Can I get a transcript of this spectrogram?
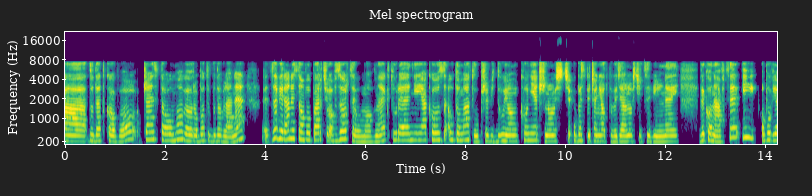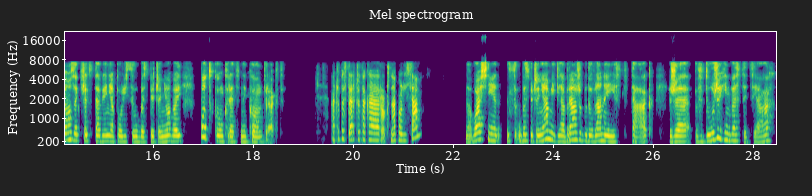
A dodatkowo często umowy o roboty budowlane zawierane są w oparciu o wzorce umowne, które niejako z automatu przewidują konieczność ubezpieczenia odpowiedzialności cywilnej wykonawcy i obowiązek przedstawienia polisy ubezpieczeniowej pod konkretny kontrakt. A czy wystarczy taka roczna polisa? No właśnie z ubezpieczeniami dla branży budowlanej jest tak, że w dużych inwestycjach,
